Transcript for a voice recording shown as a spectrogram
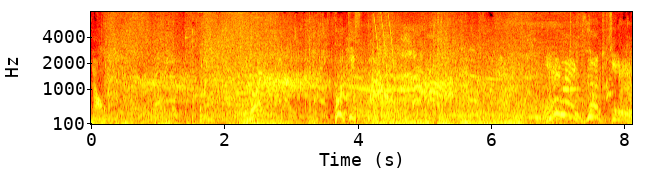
no. Put this power! You're a good team!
